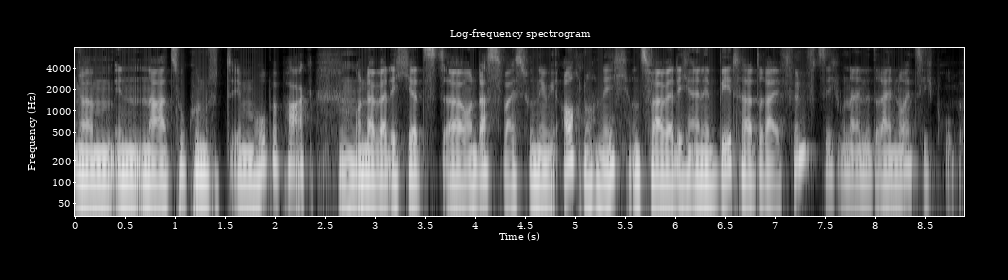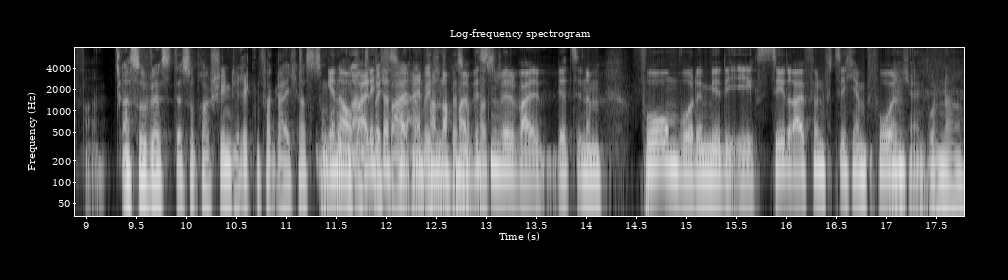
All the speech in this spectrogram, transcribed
ähm, in naher Zukunft im Hope-Park. Und da werde ich jetzt, äh, und das weißt du nämlich auch noch nicht, und zwar werde ich eine Beta 350 und eine 390 Probe fahren. Ach so, dass, dass du praktisch den direkten Vergleich hast zum Genau, weil ich das halt einfach nochmal wissen passt. will, weil jetzt in einem Forum wurde mir die EXC 350 empfohlen. Welch ein Wunder.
